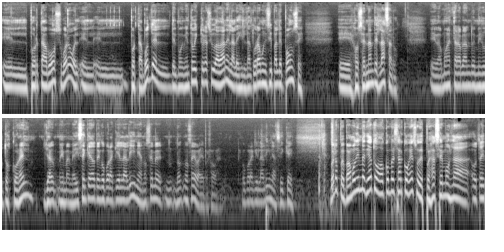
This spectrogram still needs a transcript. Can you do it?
el portavoz, bueno, el, portavoz del, Movimiento Victoria Ciudadana en la legislatura municipal de Ponce, eh, José Hernández Lázaro. Eh, vamos a estar hablando en minutos con él. Ya me, dicen que lo tengo por aquí en la línea. No se me, no, se me vaya, por favor. Tengo por aquí en la línea, así que bueno, pues vamos de inmediato, vamos a conversar con eso. Después hacemos la otra,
